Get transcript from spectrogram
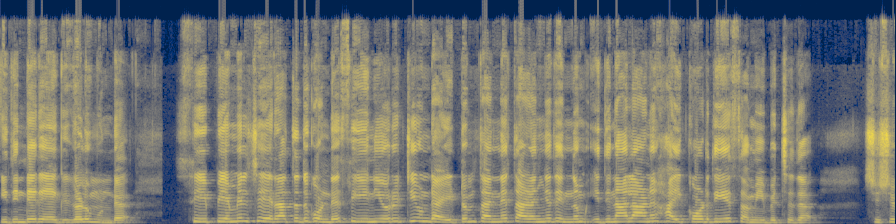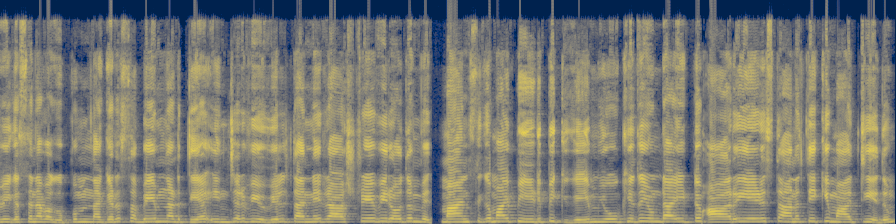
ഇതിന്റെ രേഖകളുമുണ്ട്. സി പി എമ്മിൽ ചേരാത്തത് കൊണ്ട് സീനിയോറിറ്റി ഉണ്ടായിട്ടും തന്നെ തഴഞ്ഞതെന്നും ഇതിനാലാണ് ഹൈക്കോടതിയെ സമീപിച്ചത്. ശിശുവികസന വകുപ്പും നഗരസഭയും നടത്തിയ ഇന്റർവ്യൂവിൽ തന്നെ രാഷ്ട്രീയ വിരോധം മാനസികമായി പീഡിപ്പിക്കുകയും യോഗ്യതയുണ്ടായിട്ടും ആറ് ഏഴ് സ്ഥാനത്തേക്ക് മാറ്റിയതും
